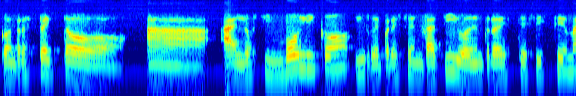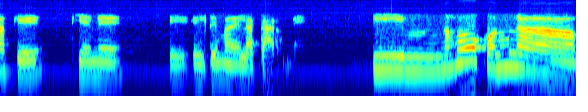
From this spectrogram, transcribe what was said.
con respecto a, lo simbólico y representativo dentro de este sistema que tiene eh, el tema de la carne. Y mm, nos vamos con una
